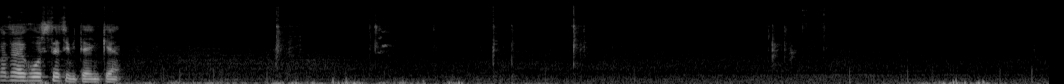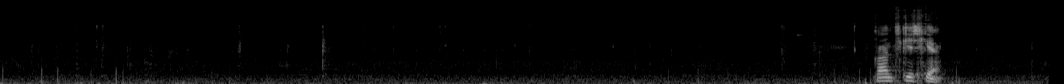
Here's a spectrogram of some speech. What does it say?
火災法設備点検。鑑識試験。鑑識5個。鑑識試験終了。GP3 級試験。火事です。火事です。火災が発生しま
